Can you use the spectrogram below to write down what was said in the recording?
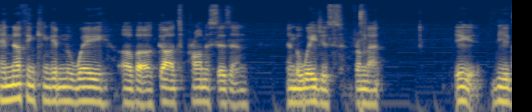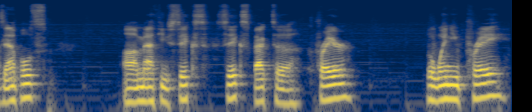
and nothing can get in the way of uh, God's promises and, and the wages from that. It, the examples uh, Matthew 6 6, back to prayer. But when you pray,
